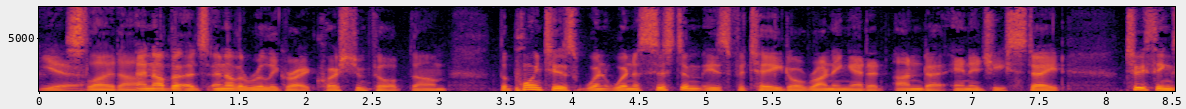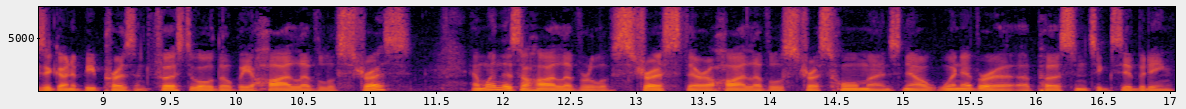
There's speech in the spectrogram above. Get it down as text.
yeah. slowed up? Another it's another really great question, Philip. Um, the point is when when a system is fatigued or running at an under energy state two things are going to be present. First of all, there'll be a high level of stress. And when there's a high level of stress, there are high level of stress hormones. Now, whenever a, a person's exhibiting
